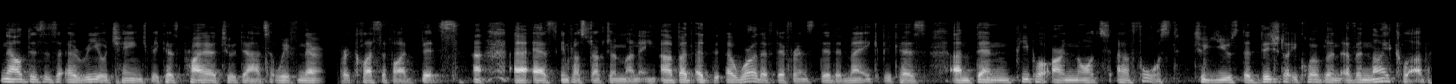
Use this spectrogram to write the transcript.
Now, this is a real change because prior to that, we've never classified bits uh, as infrastructure money. Uh, but a, a, world of difference did it make because um, then people are not uh, forced to use the digital equivalent of a nightclub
